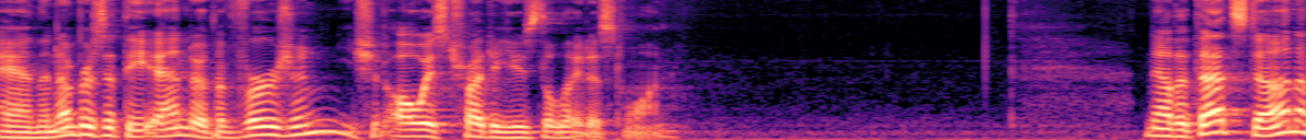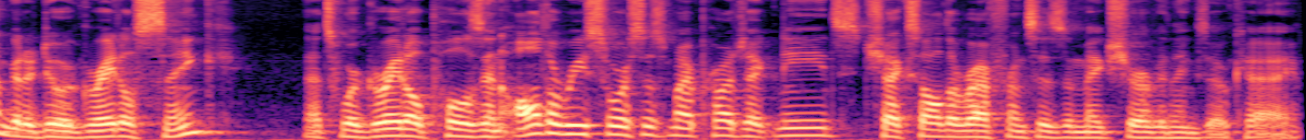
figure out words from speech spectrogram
And the numbers at the end are the version. You should always try to use the latest one. Now that that's done, I'm going to do a Gradle sync. That's where Gradle pulls in all the resources my project needs, checks all the references, and makes sure everything's okay.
